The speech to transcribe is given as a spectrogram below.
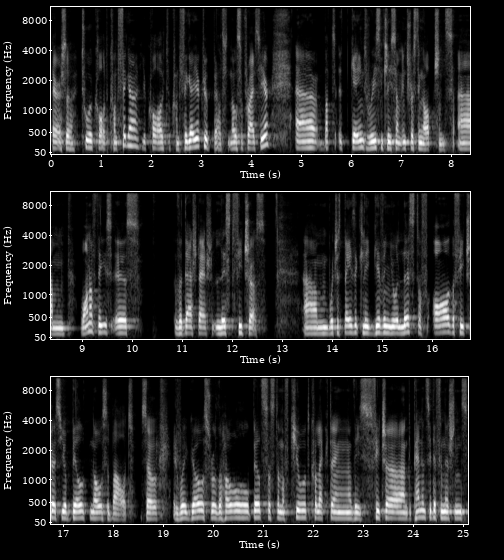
there's a tool called configure. You call to configure your Qt build. No surprise here. Uh, but it gained recently some interesting options. Um, one of these is the dash dash list features um, which is basically giving you a list of all the features your build knows about. So it will go through the whole build system of Qt, collecting these feature and dependency definitions,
